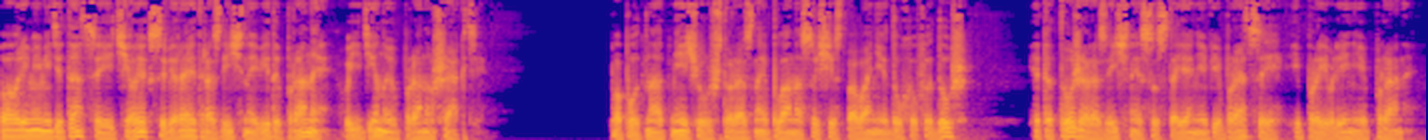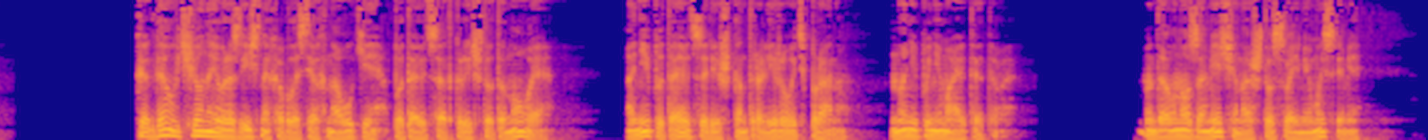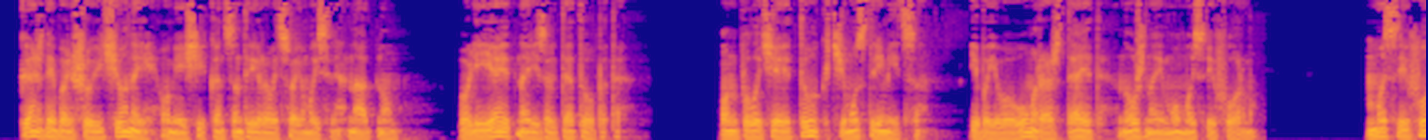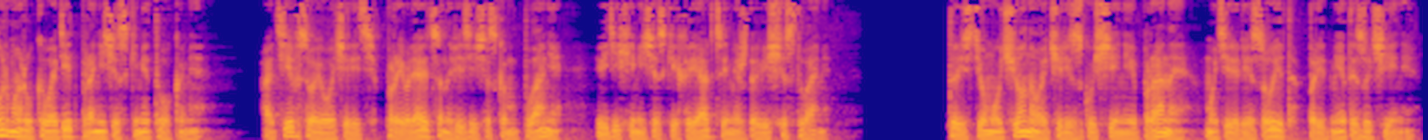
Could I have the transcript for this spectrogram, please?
Во время медитации человек собирает различные виды праны в единую прану шакти. Попутно отмечу, что разные планы существования духов и душ – это тоже различные состояния вибрации и проявления праны. Когда ученые в различных областях науки пытаются открыть что-то новое, они пытаются лишь контролировать прану, но не понимают этого. Давно замечено, что своими мыслями – Каждый большой ученый, умеющий концентрировать свою мысль на одном, влияет на результат опыта. Он получает то, к чему стремится, ибо его ум рождает нужную ему мыслеформу. Мыслеформа руководит праническими токами, а те, в свою очередь, проявляются на физическом плане в виде химических реакций между веществами. То есть ум ученого через сгущение праны материализует предмет изучения.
